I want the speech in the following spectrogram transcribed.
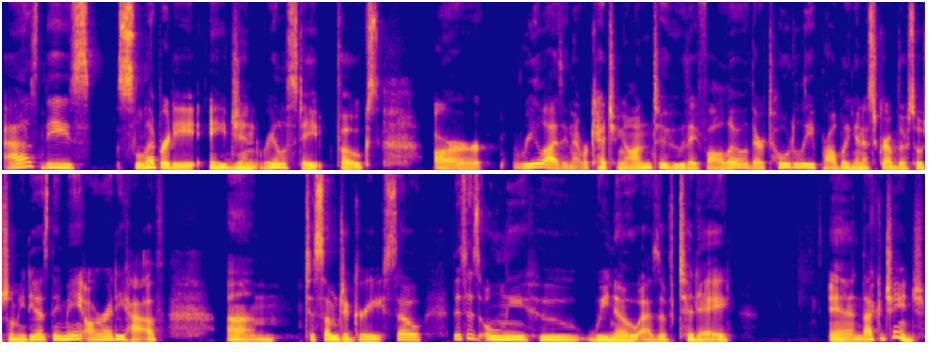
as these celebrity agent real estate folks are realizing that we're catching on to who they follow, they're totally probably going to scrub their social media as they may already have um, to some degree. So this is only who we know as of today, and that could change.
